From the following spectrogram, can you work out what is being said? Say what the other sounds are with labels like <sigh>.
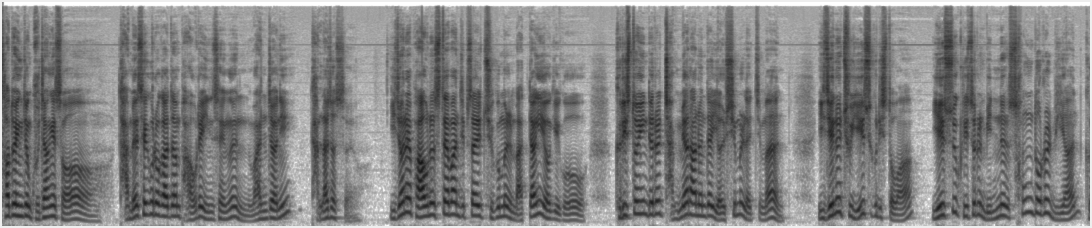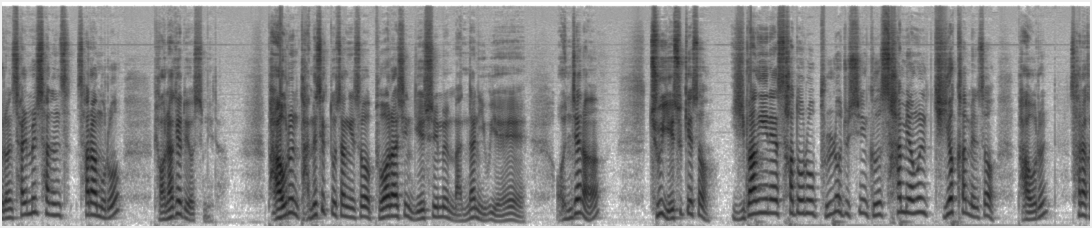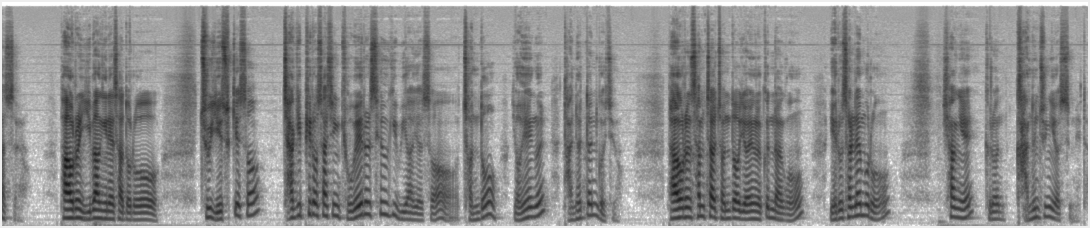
사도행전 9장에서 담에색으로 가던 바울의 인생은 완전히 달라졌어요. 이전에 바울은 스테반 집사의 죽음을 마땅히 여기고 그리스도인들을 잔멸하는 데 열심을 냈지만 이제는 주 예수 그리스도와 예수 그리스도를 믿는 성도를 위한 그런 삶을 사는 사람으로 변하게 되었습니다. 바울은 담에색 도상에서 부활하신 예수님을 만난 이후에 언제나 주 예수께서 이방인의 사도로 불러주신 그 사명을 기억하면서 바울은 살아갔어요. 바울은 이방인의 사도로 주 예수께서 자기 피로 사신 교회를 세우기 위하여서 전도 여행을 다녔던 거죠. 바울은 3차 전도 여행을 끝나고 예루살렘으로 향해 그런 가는 중이었습니다.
